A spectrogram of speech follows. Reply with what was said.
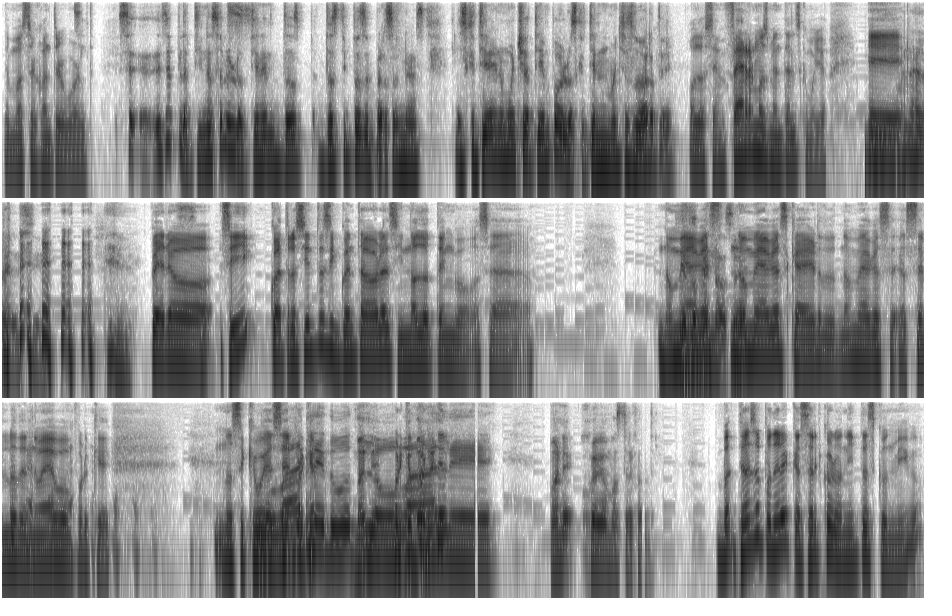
de Monster Hunter World. Ese, ese platino solo lo tienen dos, dos tipos de personas: los que tienen mucho tiempo o los que tienen mucha suerte. O los enfermos mentales como yo. Eh, sí. pero sí, 450 horas y no lo tengo. O sea, no me hagas, menos, ¿eh? no me hagas caer, dude, no me hagas hacerlo de nuevo porque no sé qué voy a hacer. vale, Porque dude, vale, lo porque aparte- vale. Juega Monster Hunter. ¿te vas a poner a cazar coronitas conmigo?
